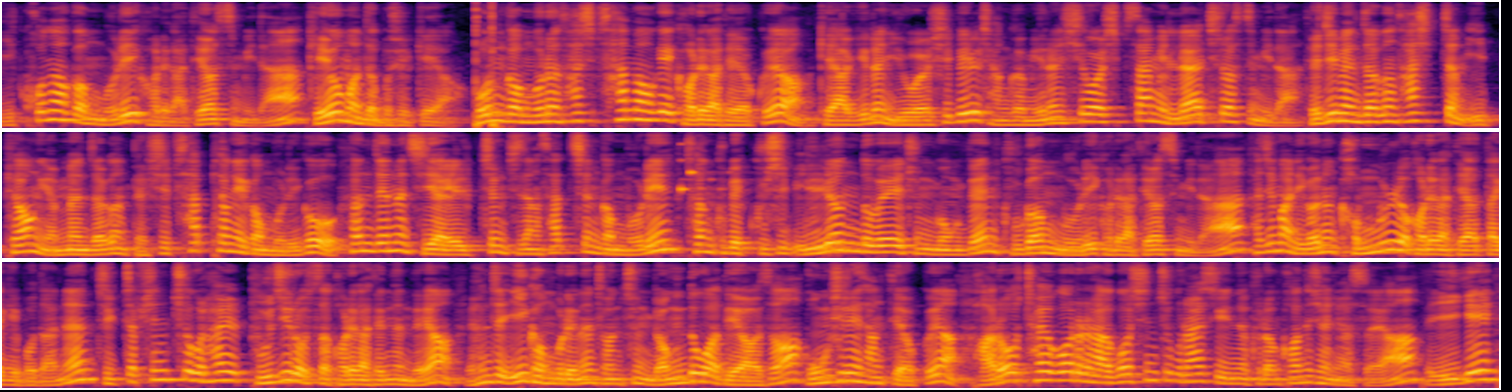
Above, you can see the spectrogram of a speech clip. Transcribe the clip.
이 코너 건물이 거래가 되었습니다. 개요 먼저 보실게요. 본 건물은 43억에 거래가 되었고요. 계약일은 6월 10일, 잔금일은 10월 13일 날 치렀습니다. 대지 면적은 40.2평, 연면적은 114평의 건물이고 현재는 지하 1층, 지상 4층 건물인 1991년도에 준공된 구건물이 거래가 되었습니다. 하지만 이거는 건물로 거래가 되었다기보다는 직접 신축을 할 부지로서 거래가 됐는데요. 현재 이 건물에는 전층 명도가 되어서 공실인 상태였고요. 바로 철거를 하고 신축을 할 수 있는 그런 컨디션이었어요. 이게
